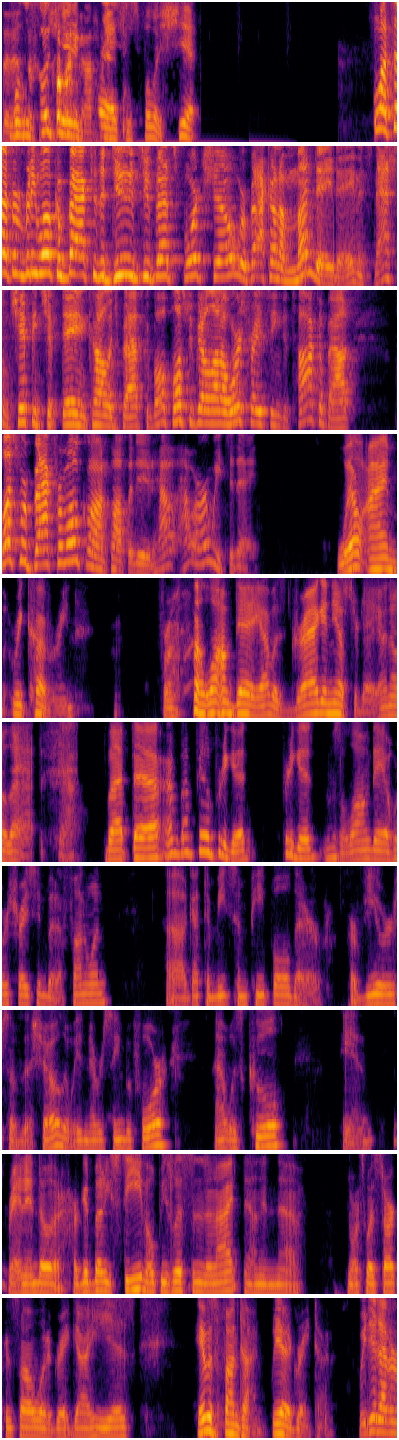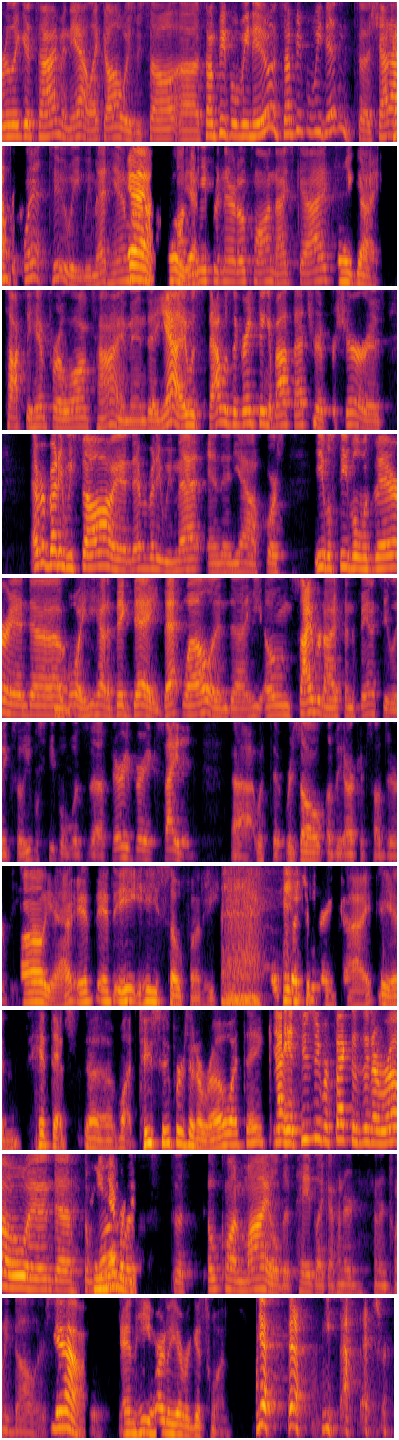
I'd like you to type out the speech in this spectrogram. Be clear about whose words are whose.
Speaker 1: Well, Associated. Press is full of shit.
Speaker 2: What's up, everybody? Welcome back to the Dudes Who Bet Sports Show. We're back on a Monday day, and it's National Championship Day in college basketball. Plus, we've got a lot of horse racing to talk about. Plus, we're back from Oaklawn, Papa Dude. How how are we today?
Speaker 1: Well, I'm recovering from a long day. I was dragging yesterday. I know that,
Speaker 2: Yeah.
Speaker 1: but uh, I'm, I'm feeling pretty good. Pretty good. It was a long day of horse racing, but a fun one. Uh, got to meet some people that are, are viewers of the show that we'd never seen before. That was cool. And ran into our, our good buddy Steve. Hope he's listening tonight down in uh, Northwest Arkansas. What a great guy he is. It was a fun time. We had a great time.
Speaker 2: We did have a really good time, and yeah, like always, we saw uh, some people we knew and some people we didn't. Uh, shout out to Clint too. We we met him
Speaker 1: Yeah.
Speaker 2: uh,
Speaker 1: Oh,
Speaker 2: on
Speaker 1: yeah.
Speaker 2: the apron there at Oaklawn. Nice guy.
Speaker 1: Great guy.
Speaker 2: talked to him for a long time and uh, yeah it was that was the great thing about that trip for sure is everybody we saw and everybody we met and then yeah of course evil Stevel was there and uh,
Speaker 1: Yeah.
Speaker 2: boy he had a big day bet well and uh, he owns cyberknife in the fantasy league so evil Stevel was uh, very very excited uh, with the result of the arkansas derby So-
Speaker 1: Oh yeah, it, it he he's so funny. Such a great guy, and hit that uh, what two supers in a row, I think.
Speaker 2: Yeah, he had two superfectas in a row, and uh, the
Speaker 1: He
Speaker 2: one was the Oaklawn Mile that paid like 100 120 dollars.
Speaker 1: Yeah. And he hardly ever gets one.
Speaker 2: yeah, yeah, that's right.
